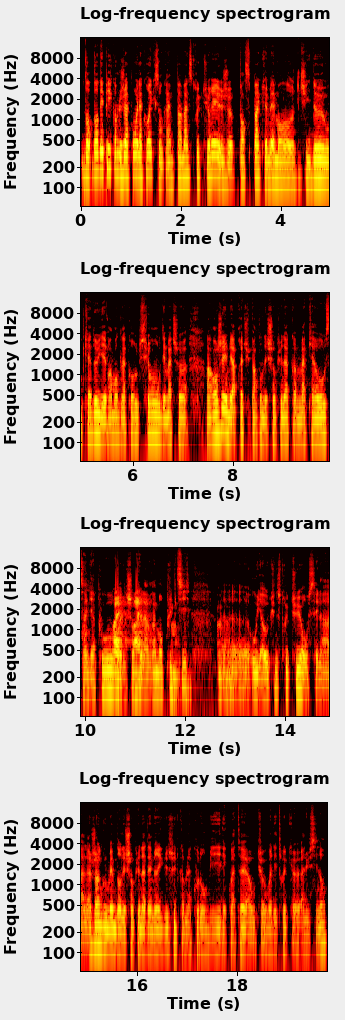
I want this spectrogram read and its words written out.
Dans, des pays comme le Japon et la Corée qui sont quand même pas mal structurés, je pense pas que même en J2 ou K2, il y ait vraiment de la corruption ou des matchs euh, arrangés. Mais après, tu pars dans des championnats comme Macao, Singapour, des championnats vraiment plus petits. Mm. Euh, où il n'y a aucune structure, où c'est la, la, jungle, ou même dans des championnats d'Amérique du Sud comme la Colombie, l'Équateur, où tu vois des trucs hallucinants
